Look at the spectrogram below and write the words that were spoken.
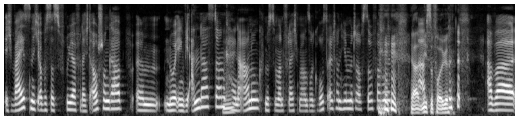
Ich weiß nicht, ob es das früher vielleicht auch schon gab, ähm, nur irgendwie anders dann, Mhm. keine Ahnung. Müsste man vielleicht mal unsere Großeltern hier mit aufs Sofa holen. Ja, Ah. nächste Folge. Aber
